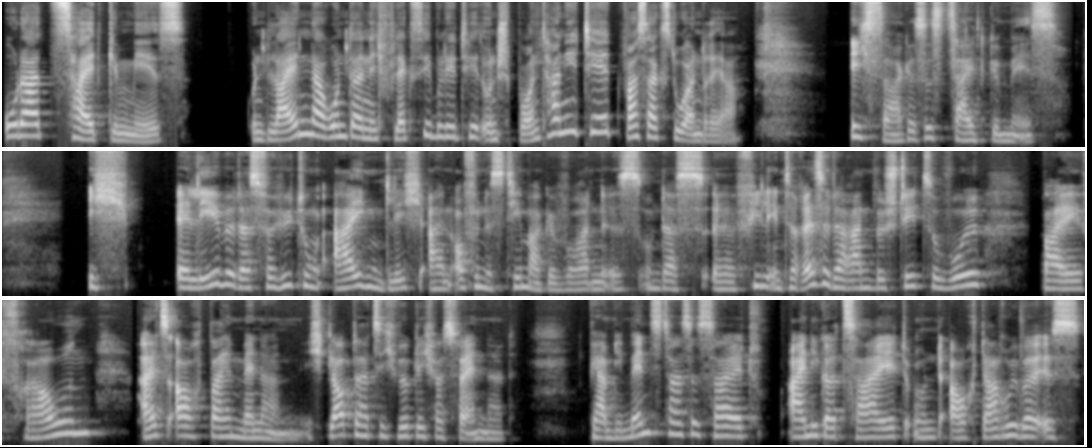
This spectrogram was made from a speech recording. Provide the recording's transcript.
oder zeitgemäß? Und leiden darunter nicht Flexibilität und Spontanität? Was sagst du, Andrea? Ich sage, es ist zeitgemäß. Ich erlebe, dass Verhütung eigentlich ein offenes Thema geworden ist und dass äh, viel Interesse daran besteht, sowohl bei Frauen als auch bei Männern. Ich glaube, da hat sich wirklich was verändert. Wir haben die Menstasse seit einiger Zeit und auch darüber ist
